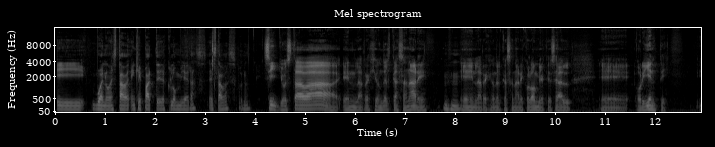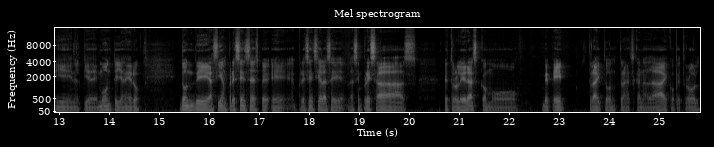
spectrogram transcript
Y bueno, estaba, ¿en qué parte de Colombia eras? ¿Estabas? Sí, yo estaba en la región del Casanare, en la región del Casanare, Colombia, que es al eh, oriente y en el pie de monte llanero donde hacían presencia, eh, presencia las, eh, las, empresas petroleras como BP, Triton, TransCanadá, Ecopetrol,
